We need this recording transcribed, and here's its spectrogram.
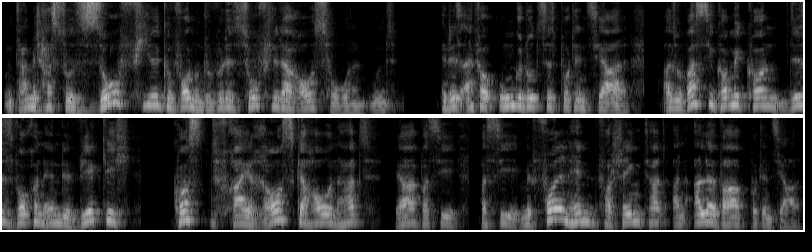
Und damit hast du so viel gewonnen und du würdest so viel da rausholen. Und es ist einfach ungenutztes Potenzial. Also was die Comic-Con dieses Wochenende wirklich kostenfrei rausgehauen hat, ja, was sie, was sie mit vollen Händen verschenkt hat, an alle war Potenzial.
